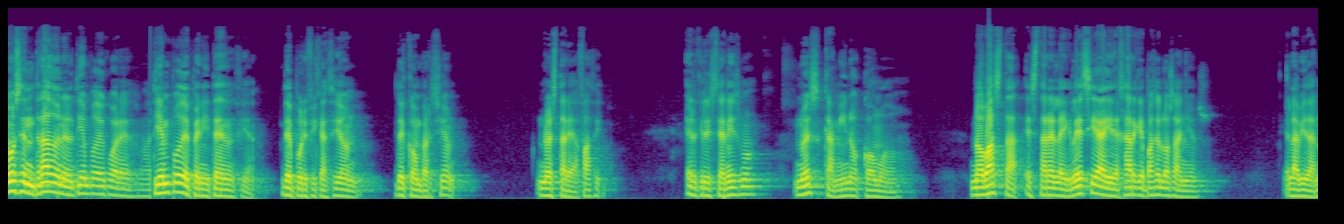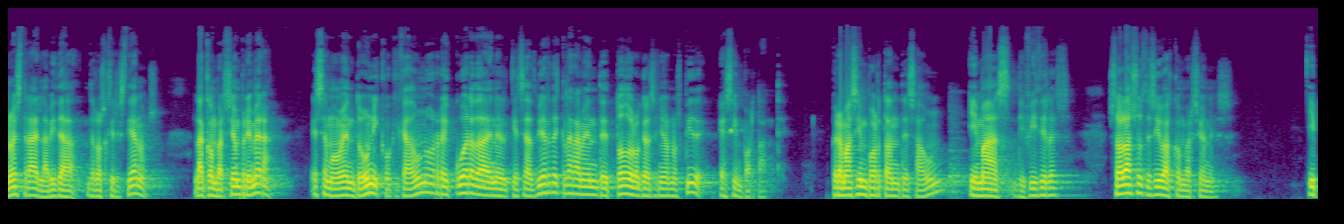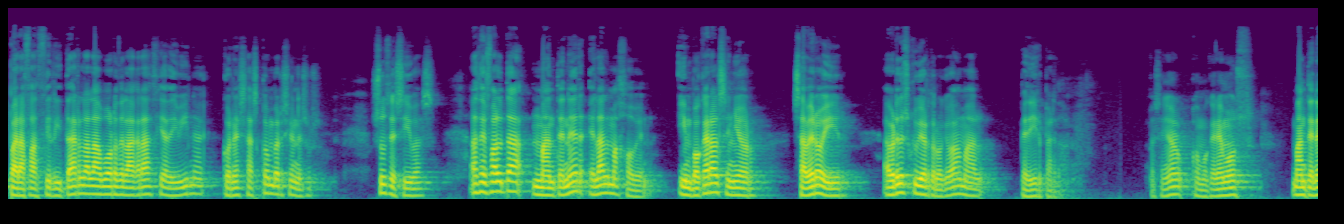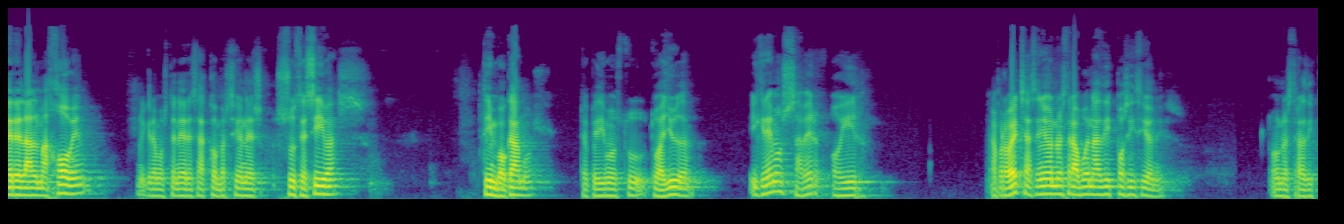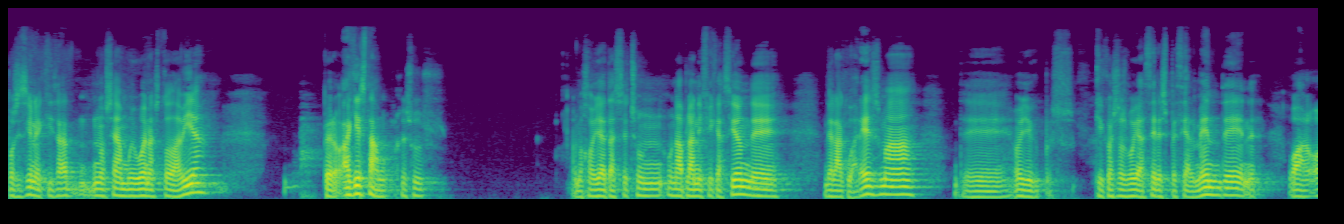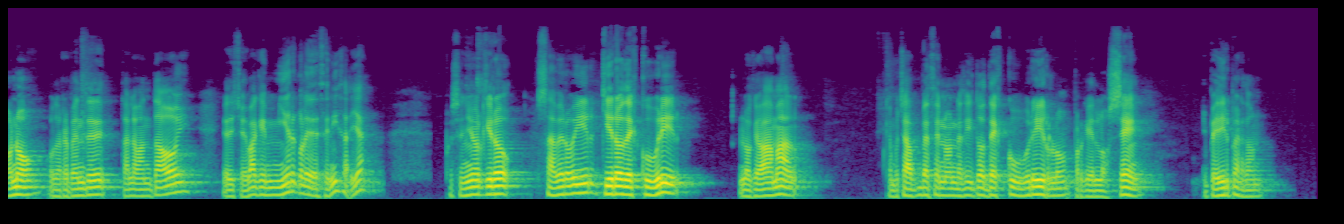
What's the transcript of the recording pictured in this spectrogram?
Hemos entrado en el tiempo de cuaresma, tiempo de penitencia, de purificación, de conversión. No es tarea fácil. El cristianismo no es camino cómodo. No basta estar en la iglesia y dejar que pasen los años. En la vida nuestra, en la vida de los cristianos, la conversión primera, ese momento único que cada uno recuerda en el que se advierte claramente todo lo que el Señor nos pide, es importante. Pero más importantes aún, y más difíciles, son las sucesivas conversiones. Y para facilitar la labor de la gracia divina con esas conversiones sucesivas, hace falta mantener el alma joven, invocar al Señor, saber oír, haber descubierto lo que va mal, pedir perdón. Pues Señor, como queremos mantener el alma joven, no queremos tener esas conversiones sucesivas, te invocamos, te pedimos tu, tu ayuda y queremos saber oír Aprovecha, Señor, nuestras buenas disposiciones. O nuestras disposiciones quizás no sean muy buenas todavía, pero aquí estamos, Jesús. A lo mejor ya te has hecho una planificación de, la cuaresma, de, oye, pues, ¿qué cosas voy a hacer especialmente? O, o no, o de repente te has levantado hoy y has dicho, va que es miércoles de ceniza ya. Pues Señor, quiero saber oír, quiero descubrir lo que va mal, que muchas veces no necesito descubrirlo porque lo sé y pedir perdón.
